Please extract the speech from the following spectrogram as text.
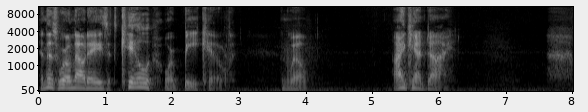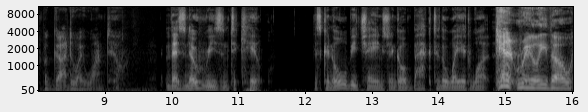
In this world nowadays, it's kill or be killed. And well, I can't die. But God, do I want to. There's no reason to kill. This can all be changed and go back to the way it was. Can it really, though?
